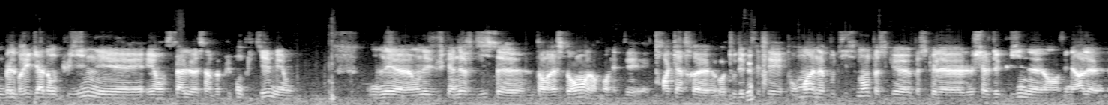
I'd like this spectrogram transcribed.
une belle brigade en cuisine et, et en salle, c'est un peu plus compliqué, mais on, on est, euh, est jusqu'à 9-10 euh, dans le restaurant alors qu'on était 3-4 euh, au tout début. C'était pour moi un aboutissement parce que, parce que le, chef de cuisine en général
